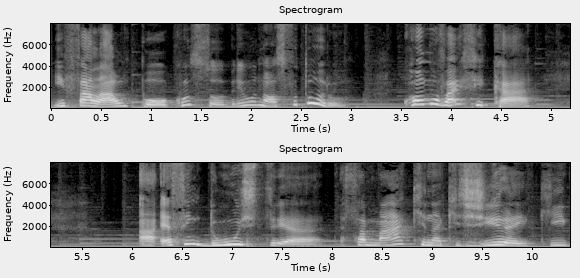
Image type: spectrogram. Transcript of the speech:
e falar um pouco sobre o nosso futuro. Como vai ficar a, essa indústria, essa máquina que gira e que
